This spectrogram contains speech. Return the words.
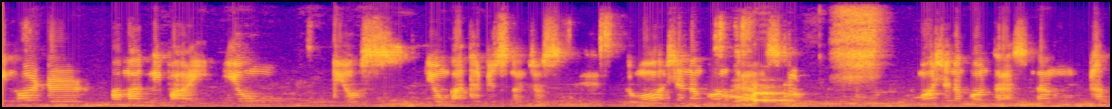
in order ma-magnify yung Diyos, yung attributes ng Diyos. Gumawa siya ng contrast. Gumawa siya ng contrast ng black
